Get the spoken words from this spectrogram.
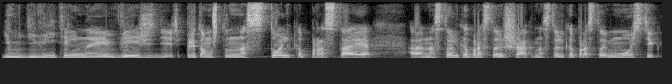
И удивительная вещь здесь, при том, что настолько простая, а, настолько простой шаг, настолько простой мостик,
